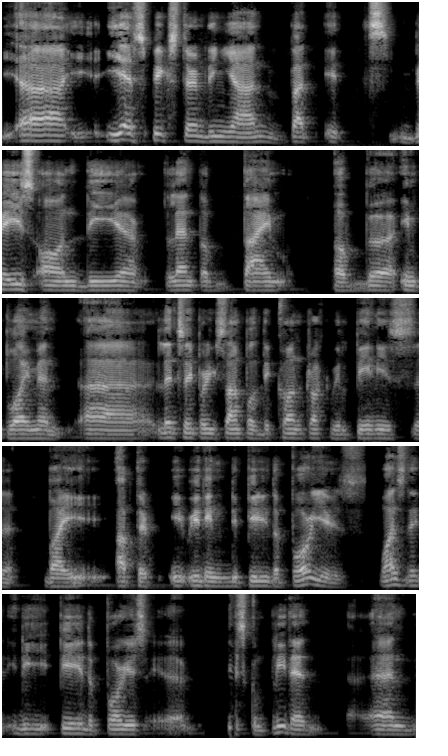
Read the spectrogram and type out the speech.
Uh, yes, fixed term din yan, but it's based on the uh, length of time of uh, employment. Uh, let's say, for example, the contract will finish uh, by after within the period of four years. Once the, the period of four years uh, is completed and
